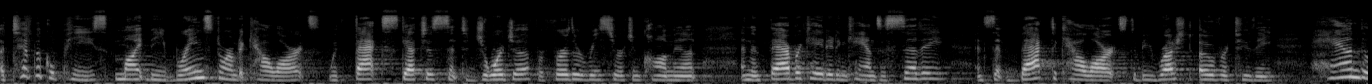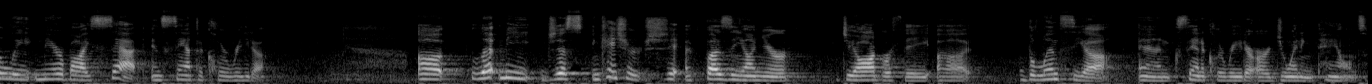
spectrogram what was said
A typical piece might be brainstormed at CalArts with fact sketches sent to Georgia for further research and comment, and then fabricated in Kansas City and sent back to CalArts to be rushed over to the handily nearby set in Santa Clarita. Uh, let me just, in case you're fuzzy on your geography, uh, Valencia and Santa Clarita are adjoining towns.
